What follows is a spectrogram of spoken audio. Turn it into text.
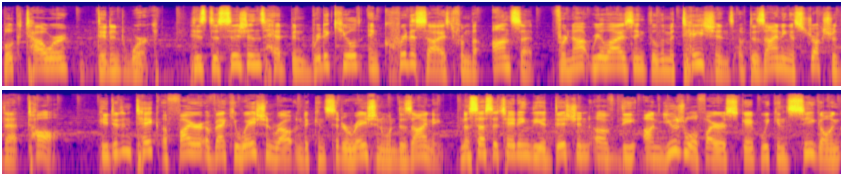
Book Tower didn't work. His decisions had been ridiculed and criticized from the onset for not realizing the limitations of designing a structure that tall. He didn't take a fire evacuation route into consideration when designing, necessitating the addition of the unusual fire escape we can see going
